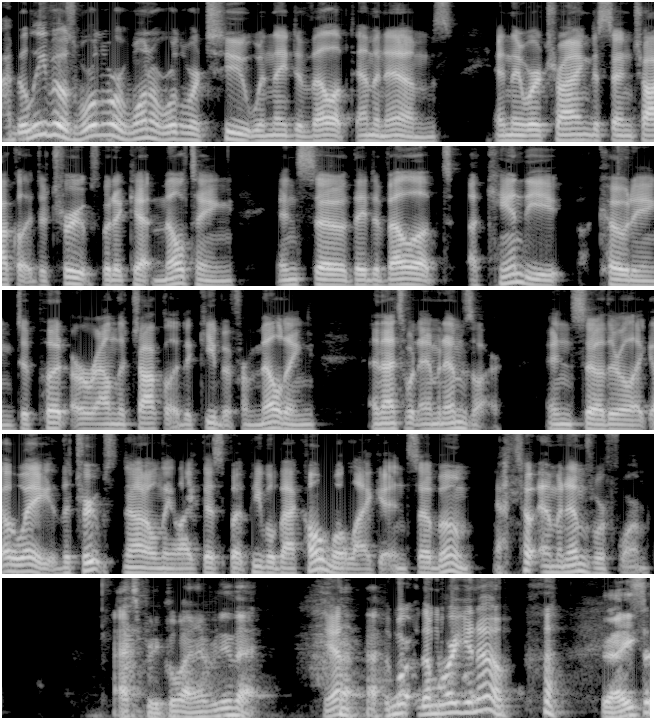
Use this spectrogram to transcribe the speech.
I believe it was World War One or World War Two when they developed M and M's, and they were trying to send chocolate to troops, but it kept melting, and so they developed a candy coating to put around the chocolate to keep it from melting, and that's what M and M's are. And so they're like, oh wait, the troops not only like this, but people back home will like it. And so boom, that's how M and M's were formed. That's pretty cool. I never knew that. Yeah, the more the more you know. right? So,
